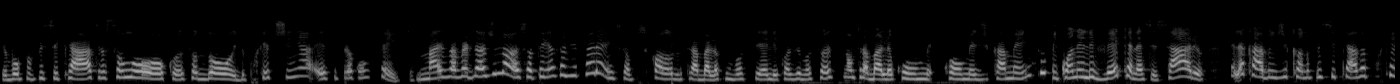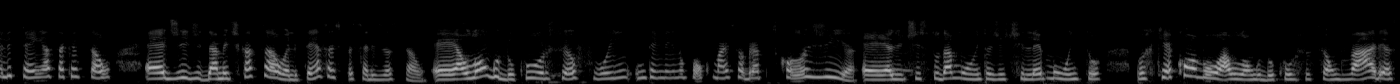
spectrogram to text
eu vou para o psiquiatra, eu sou louco, eu sou doido, porque tinha esse preconceito. Mas, na verdade, não, só tem essa diferença. O psicólogo trabalha com você ali com as emoções, não trabalha com, com o medicamento, e quando ele vê que é necessário, ele acaba indicando o psiquiatra porque ele tem essa questão é, de, de, da medicação, ele tem essa especialização. É, ao longo do curso, eu fui entendendo um pouco mais sobre a psicologia. É, a gente estuda muito, a gente lê muito, porque, como ao longo do curso são várias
